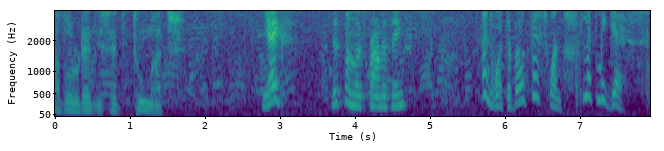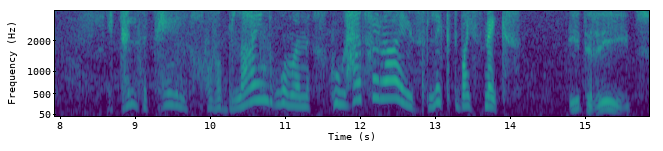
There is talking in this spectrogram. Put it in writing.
I've already said too much. Yikes. This one looks promising. And what about this one? Let me guess. It tells the tale of a blind woman who had her eyes licked by snakes. It reads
